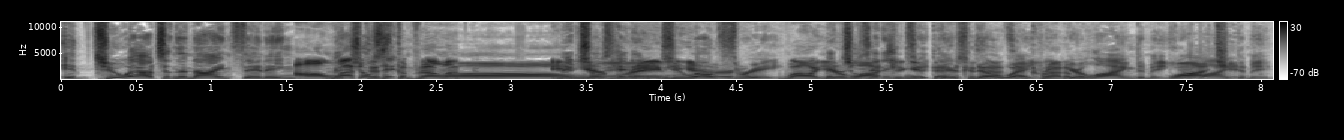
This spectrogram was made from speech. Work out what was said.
In two outs in the ninth inning. I'll let Mitchell's this hit- develop Oh. in Mitchell's your brain hitting 203. while you're Mitchell's watching two- it. Then, There's 'cause no that's way. incredible. You're lying to me. You're lying it. to me.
